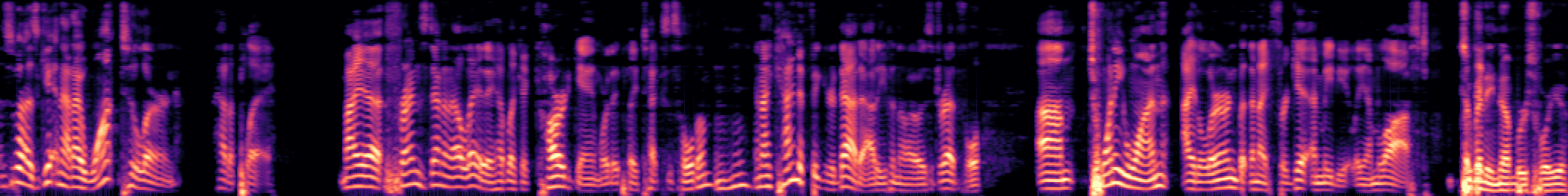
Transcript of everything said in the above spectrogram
this is what I was getting at. I want to learn how to play. My uh, friends down in LA, they have like a card game where they play Texas Hold'em, Mm-hmm. and I kind of figured that out, even though I was dreadful. Um, Twenty-one, I learn, but then I forget immediately. I'm lost. Too But the- many numbers for you.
